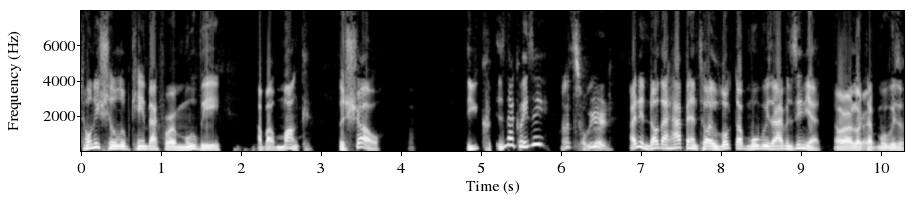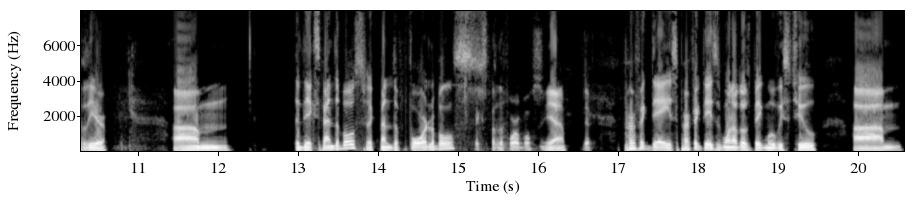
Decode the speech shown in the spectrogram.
Tony Shalhoub came back for a movie about Monk, the show. Do you, isn't that crazy? That's weird. I didn't know that happened until I looked up movies I haven't seen yet, or I looked Right. up movies of the year. Um, the Expendables, Expend the Expendables, Expend the Forables. yeah. Yeah. Perfect Days. Perfect Days is one of those big movies too. Um,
